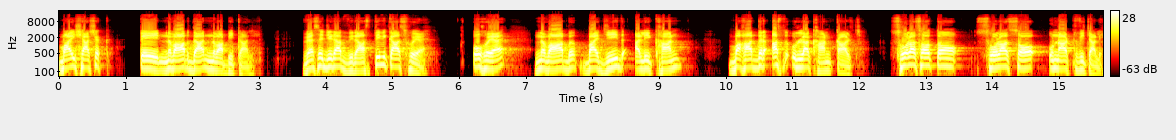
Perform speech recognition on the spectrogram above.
22 ਸ਼ਾਸਕ ਤੇ ਨਵਾਬ ਦਾ ਨਵਾਬੀ ਕਾਲ। ਵੈਸੇ ਜਿਹੜਾ ਵਿਰਾਸਤੀ ਵਿਕਾਸ ਹੋਇਆ ਉਹ ਹੋਇਆ ਨਵਾਬ ਬਾਜੀਦ ਅਲੀ ਖਾਨ ਬਹਾਦਰ ਅਸਦ ਉੱਲਾ ਖਾਨ ਕਾਲ ਚ 1600 ਤੋਂ 1659 ਵਿਚਾਲੇ।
